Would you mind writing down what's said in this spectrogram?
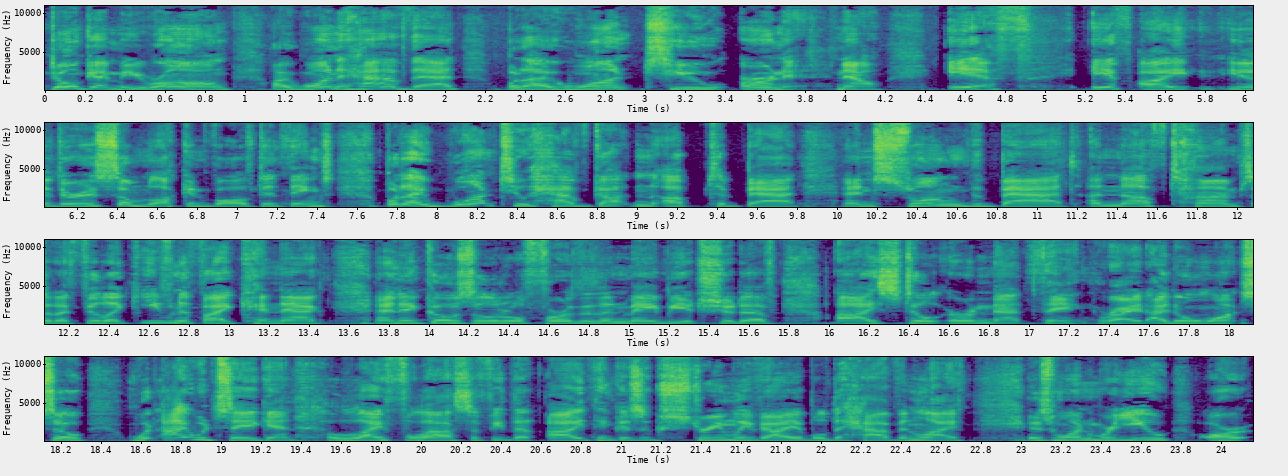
don't get me wrong. I want to have that, but I want to earn it. Now, if if I, you know, there is some luck involved in things, but I want to have gotten up to bat and swung the bat enough times that I feel like even if I connect and it goes a little further than maybe it should have, I still earn that thing, right? I don't want, so what I would say again, a life philosophy that I think is extremely valuable to have in life is one where you are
